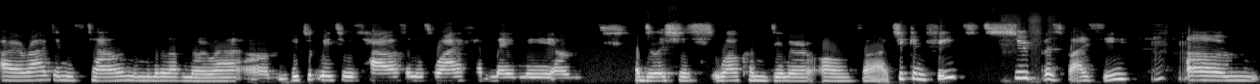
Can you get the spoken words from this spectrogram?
I arrived in this town in the middle of nowhere. Um, he took me to his house, and his wife had made me um, a delicious welcome dinner of uh, chicken feet, super spicy, mm-hmm. Um,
